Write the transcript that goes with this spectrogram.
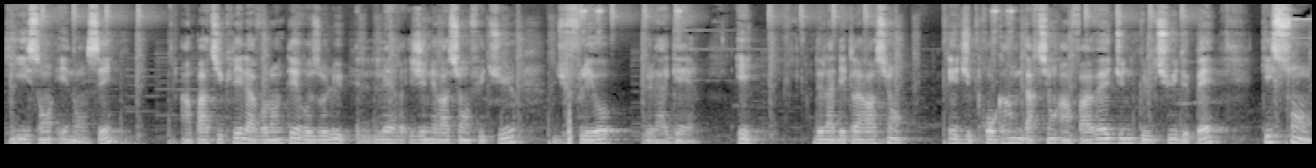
qui y sont énoncés, en particulier la volonté résolue les générations futures du fléau de la guerre et de la déclaration et du programme d'action en faveur d'une culture de paix qui sont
